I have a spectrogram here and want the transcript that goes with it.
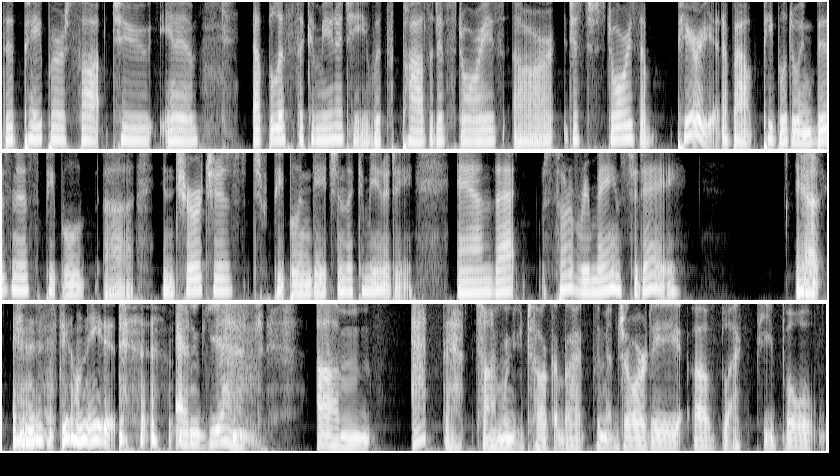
the paper sought to uh, uplift the community with positive stories or just stories of period about people doing business, people uh, in churches, people engaged in the community. And that sort of remains today and, and is still needed. and yet, um, at that time, when you talk about the majority of black people,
